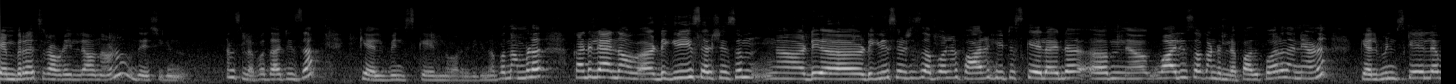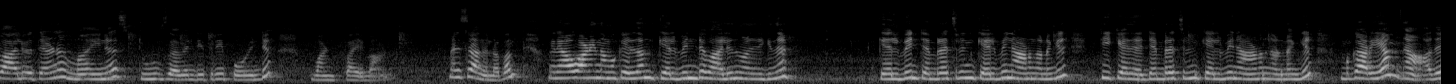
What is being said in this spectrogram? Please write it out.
ടെമ്പറേച്ചർ അവിടെ ഇല്ല എന്നാണ് ഉദ്ദേശിക്കുന്നത്. മനസ്സിലായി? അപ്പോൾ that is a Kelvin scale എന്ന് പറഞ്ഞിരിക്കുന്നത് അപ്പോൾ നമ്മൾ കണ്ടില്ലായിരുന്നോ ഡിഗ്രി സെൽഷ്യസും ഡിഗ്രി സെൽഷ്യസ് അതുപോലെ ഫാരൻ ഹീറ്റ് സ്കെയിൽ അതിന്റെ വാല്യൂസൊക്കെ കണ്ടില്ല അപ്പോൾ അതുപോലെ തന്നെയാണ് കെൽവിൻ സ്കെയിലിലെ വാല്യൂ എത്രയാണ്? Minus two seventy three point one five ആണ്. മനസ്സിലാകുന്നുണ്ടോ അപ്പം അങ്ങനെ ആവുകയാണെങ്കിൽ നമുക്ക് എഴുതാം. കെൽവിന്റെ വാല്യൂ എന്ന് പറഞ്ഞിരിക്കുന്നത് കെൽവിൻ ടെമ്പറേച്ചർ ഇൻ കെൽവിൻ ആണെന്നുണ്ടെങ്കിൽ T K temperature in Kelvin ആണെന്നുണ്ടെങ്കിൽ നമുക്കറിയാം. ആ അത്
